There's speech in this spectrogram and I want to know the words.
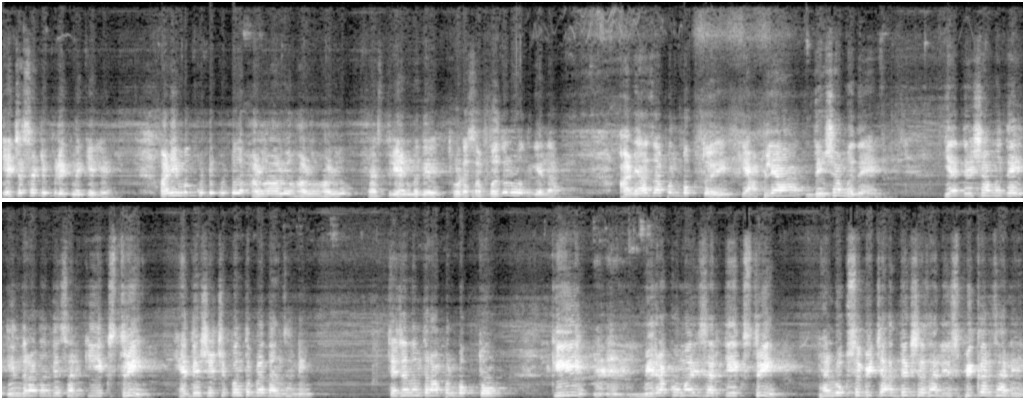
याच्यासाठी प्रयत्न केले. आणि मग कुठं कुठं हळूहळू हळूहळू ह्या स्त्रियांमध्ये थोडासा बदल होत गेला. आणि आज आपण बघतोय की आपल्या देशामध्ये या देशामध्ये इंदिरा गांधी सारखी एक स्त्री ह्या देशाची पंतप्रधान झाली. त्याच्यानंतर आपण बघतो की मीरा कुमारी सारखी एक स्त्री ह्या लोकसभेच्या अध्यक्ष झाली स्पीकर झाली.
